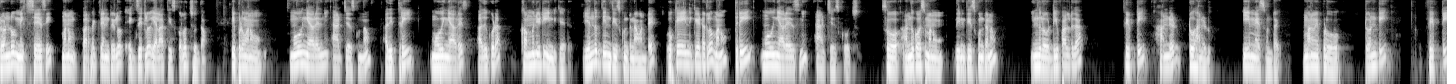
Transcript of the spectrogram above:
రెండు మిక్స్ చేసి మనం పర్ఫెక్ట్ ఎంట్రీలు ఎగ్జిట్లు ఎలా తీసుకోవాలో చూద్దాం. ఇప్పుడు మనం మూవింగ్ యావరేజ్ని యాడ్ చేసుకుందాం. అది త్రీ మూవింగ్ యావరేజ్ అది కూడా కమ్యూనిటీ ఇండికేటర్ ఎందుకు దీన్ని తీసుకుంటున్నామంటే ఒకే ఇండికేటర్లో మనం త్రీ మూవింగ్ యావరేజెస్ని యాడ్ చేసుకోవచ్చు. సో అందుకోసం మనం దీన్ని తీసుకుంటున్నాం. ఇందులో డిఫాల్ట్గా fifty hundred two hundred EMAs ఉంటాయి. మనం ఇప్పుడు ట్వంటీ ఫిఫ్టీ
